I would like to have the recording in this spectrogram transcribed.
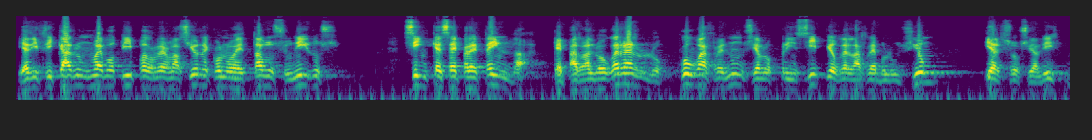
y edificar un nuevo tipo de relaciones con los Estados Unidos sin que se pretenda que para lograrlo Cuba renuncie a los principios de la revolución y al socialismo.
